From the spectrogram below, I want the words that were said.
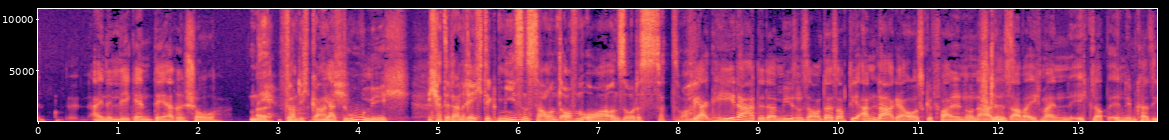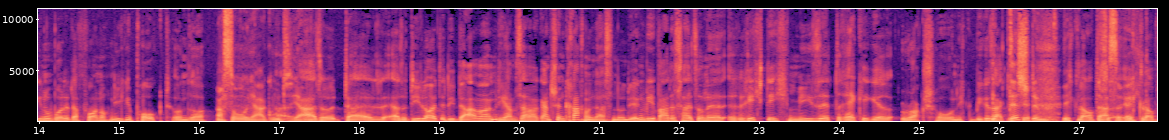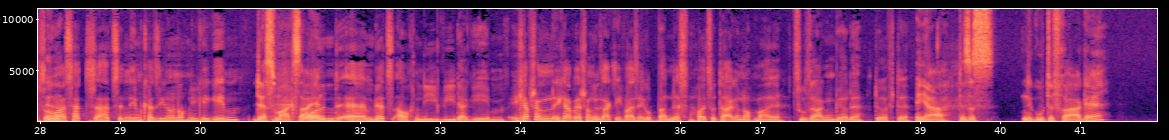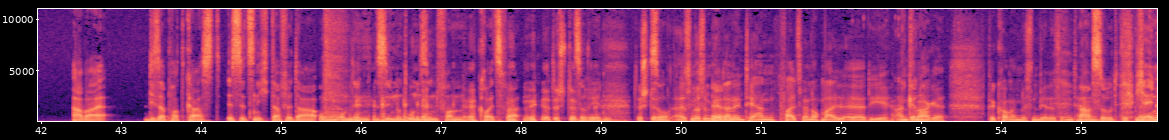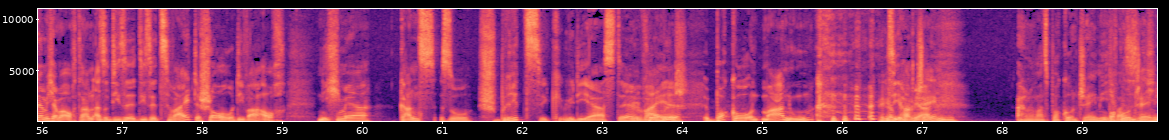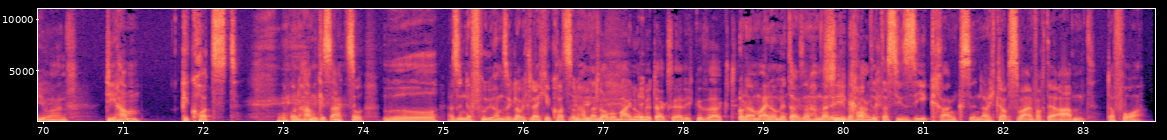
eine legendäre Show. Nee, fand ich gar ja, nicht. Ja, du nicht. Ich hatte dann richtig miesen Sound auf dem Ohr und so. Das hat, boah. Ja, jeder hatte da miesen Sound. Da ist auch die Anlage ausgefallen und alles. Aber ich meine, ich glaube, in dem Casino wurde davor noch nie gepokt und so. Ach so, ja gut, ja. Also, da, also die Leute, die da waren, die haben es aber ganz schön krachen lassen. Und irgendwie war das halt so eine richtig miese, dreckige Rockshow. Und ich, wie gesagt, Das ich, stimmt. Ich glaube, ich glaube, sowas hat es in dem Casino noch nie gegeben. das mag sein. Und ähm, wird es auch nie wieder geben. Ich habe schon, ich habe ja schon gesagt, ich weiß nicht, ob man das heutzutage nochmal zusagen würde, dürfte. ja, das ist eine gute Frage. Aber dieser Podcast ist jetzt nicht dafür da, um, um den Sinn und Unsinn von Kreuzfahrten Ja, das stimmt. zu reden. Das stimmt. So. Das müssen wir Ähm, dann intern, falls wir nochmal äh, die Anfrage bekommen, müssen wir das intern. Absolut. Ich besprechen. erinnere mich aber auch dran, also diese, diese zweite Show, die war auch nicht mehr ganz so spritzig wie die erste, Ja, weil. Bocco und Manu, Ich die haben ja, Jamie. Aber waren es Bocco und Jamie? Bocco und. Jamie waren es. die haben gekotzt und haben gesagt so, "Oh", also in der Früh haben sie glaube ich gleich gekotzt und haben Ich glaube um 1 Uhr mittags, ehrlich gesagt. oder um 1 Uhr mittags und haben dann irgendwie Seekrank. behauptet, dass sie seekrank sind. Aber ich glaube, es war einfach der Abend davor.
